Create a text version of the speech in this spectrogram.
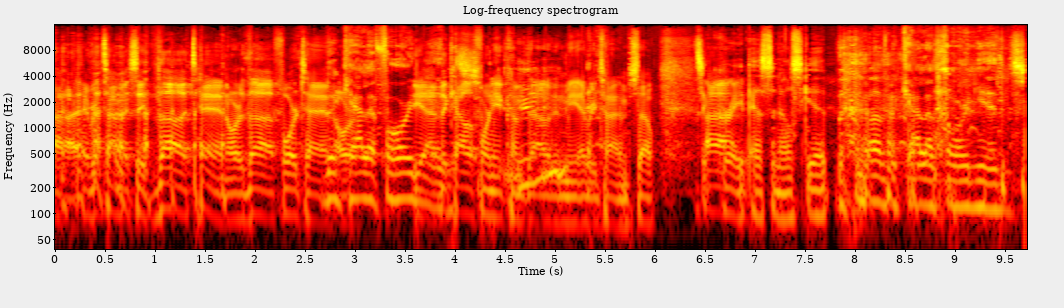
uh, every time I say the 10 or the 410. The or, California. Yeah, the California comes out in me every time. So it's a great uh, SNL skit. Love the Californians.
